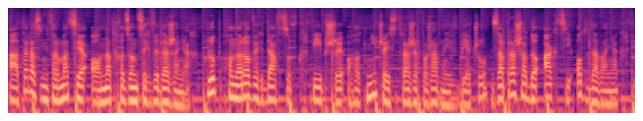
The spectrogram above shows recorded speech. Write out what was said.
A teraz informacja o nadchodzących wydarzeniach. Klub honorowych dawców krwi przy Ochotniczej Straży Pożarnej w Bieczu zaprasza do akcji oddawania krwi.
